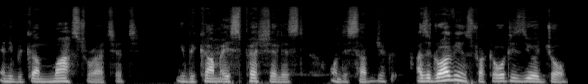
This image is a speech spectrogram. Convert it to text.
and you become master at it. You become a specialist on the subject. As a driving instructor, what is your job?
